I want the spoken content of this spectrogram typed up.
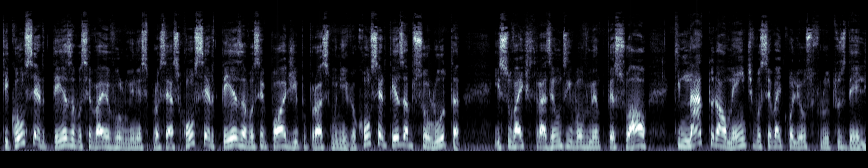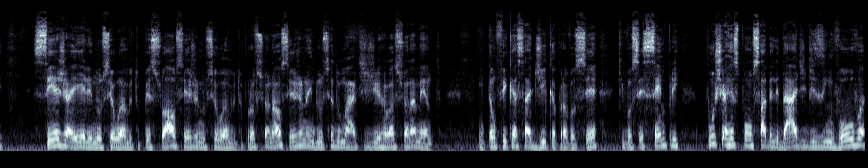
que com certeza você vai evoluir nesse processo. Com certeza você pode ir para o próximo nível. Com certeza absoluta, isso vai te trazer um desenvolvimento pessoal que naturalmente você vai colher os frutos dele seja ele no seu âmbito pessoal, seja no seu âmbito profissional, seja na indústria do marketing de relacionamento. Então fica essa dica para você, que você sempre puxe a responsabilidade, desenvolva,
